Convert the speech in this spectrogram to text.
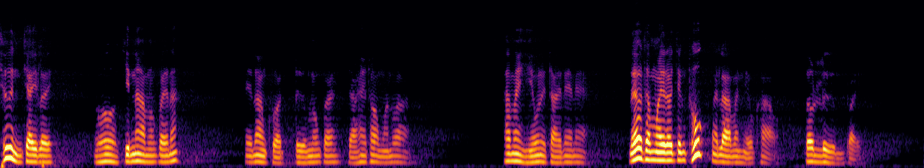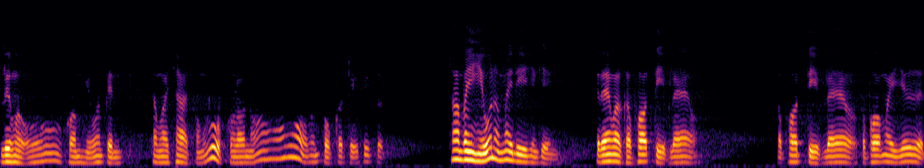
ชื่นใจเลย โอ้กินน้ำลงไปนะให้น้ำขวดดื่มลงไป อย่าให้ท้องมันว่า ถ้าไม่หิวในตายแน่ๆแล้วทำไมเราจึงทุกข์เวลามันหิวข้าว เราลืมไป ลืมว่าโอ้ ความหิวมันเป็นธรรมชาติของรูปของเราเนาะมันปกติที่สุด ถ้าไม่หิวนะไม่ดีจริงๆแสดงว่ากระเพาะตีบแล้วกระเพาะตีบแล้วกระเพาะไม่ยืด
